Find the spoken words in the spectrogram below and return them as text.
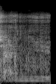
can you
